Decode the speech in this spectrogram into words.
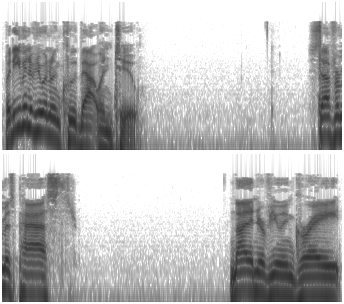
But even if you want to include that one too, stuff from his past, not interviewing great,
